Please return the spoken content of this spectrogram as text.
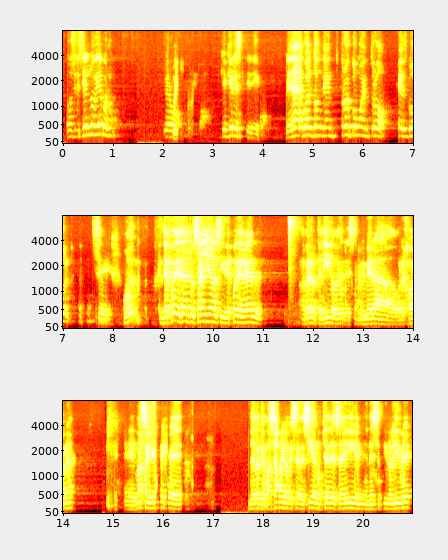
Entonces, él no el balón. Pero, Uy. ¿qué quieres que te diga? Me da igual dónde entró y cómo entró. Es gol. Sí. Después de tantos años y después de haber, haber obtenido esa primera orejona, eh, más allá de, que, de lo que pasaba y lo que se decían ustedes ahí en, en, ese tiro libre,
